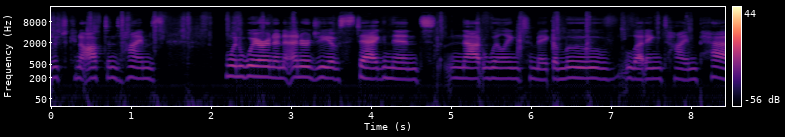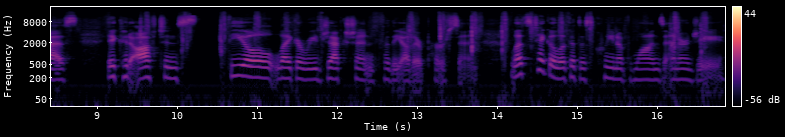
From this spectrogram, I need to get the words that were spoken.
which can oftentimes when we're in an energy of stagnant, not willing to make a move, letting time pass, it could often feel like a rejection for the other person. Let's take a look at this Queen of Wands energy.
